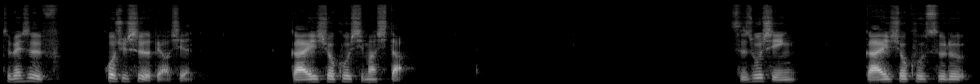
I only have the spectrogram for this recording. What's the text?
这边是过去式的表现，外食しました。此出形，外食する，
